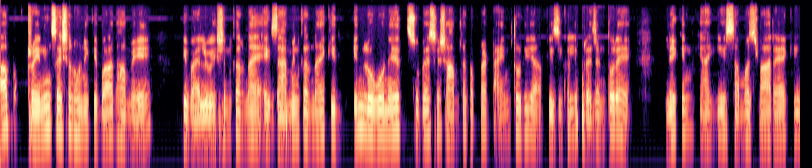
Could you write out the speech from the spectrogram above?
अब ट्रेनिंग सेशन होने के बाद हमें इवेलुएशन करना है एग्जामिन करना है कि इन लोगों ने सुबह से शाम तक अपना टाइम तो दिया फिजिकली प्रेजेंट तो रहे लेकिन क्या ये समझ पा रहे हैं कि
